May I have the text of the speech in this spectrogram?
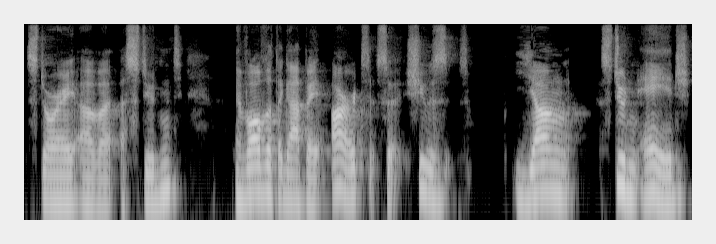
story of a, a student involved with Agape Art. So she was young, student age,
